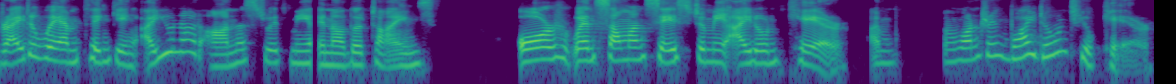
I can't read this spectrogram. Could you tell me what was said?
right away I'm thinking, are you not honest with me in other times? Or when someone says to me, I don't care, I'm, wondering, why don't you care?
